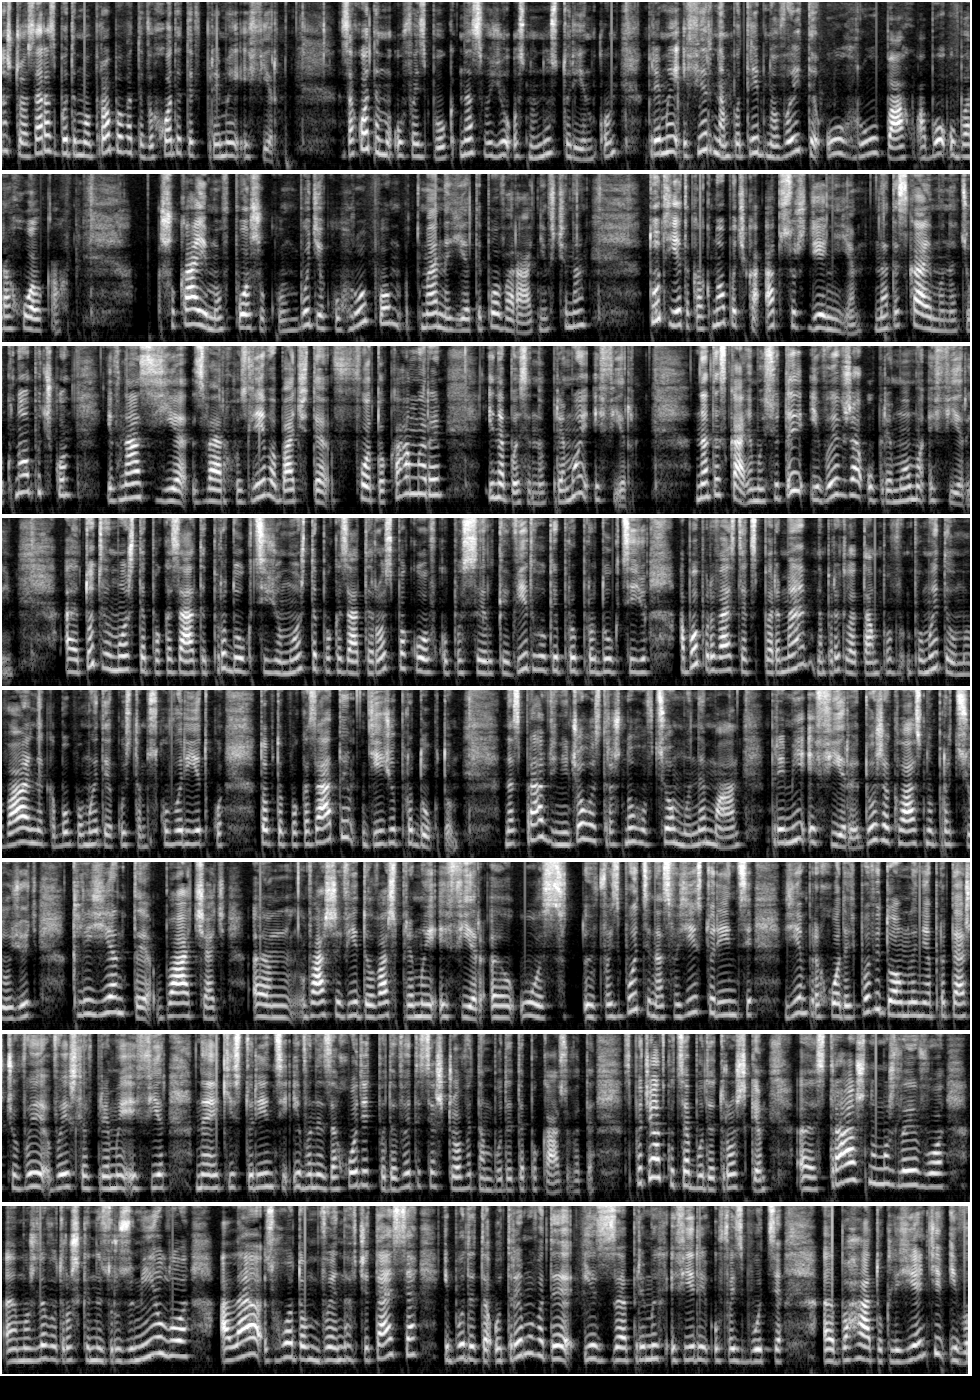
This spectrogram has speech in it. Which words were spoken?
Ну що, зараз будемо пробувати виходити в прямий ефір. Заходимо у Facebook на свою основну сторінку. Прямий ефір нам потрібно вийти у групах або у барахолках. Шукаємо в пошуку будь-яку групу. От в мене є типова Ратнівщина. Тут є така кнопочка «Обсуждення». Натискаємо на цю кнопочку, і в нас є зверху зліва, бачите, фото камери і написано Прямий ефір. Натискаємо сюди, і ви вже у прямому ефірі. Е, Тут ви можете показати продукцію, можете показати розпаковку посилки, відгуки про продукцію, або провести експеримент, наприклад, там помити умивальник, або помити якусь там сковорідку, тобто показати дію продукту. Насправді нічого страшного в цьому нема. Прямі ефіри дуже класно працюють. Клієнти бачать ем, ваше відео, ваш прямий ефір е, у Фейсбуці на своїй сторінці. Їм приходить повідомлення про те, що ви вийшли в прямий ефір на якій сторінці, і вони заходять подивитися, що ви там будете показувати. Спочатку це буде трошки е, страшно, можливо, е, можливо, трошки незрозуміло, але згодом ви навчитеся і будете отримувати із прямих ефірів у Фейсбуці е, багато клієнтів і великих.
